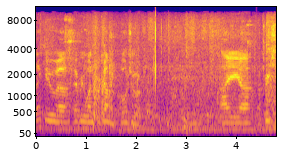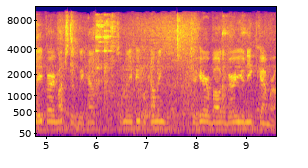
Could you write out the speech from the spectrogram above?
Thank you, uh, everyone, for coming. Bonjour. I uh, appreciate very much that we have so many people coming to hear about a very unique camera.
